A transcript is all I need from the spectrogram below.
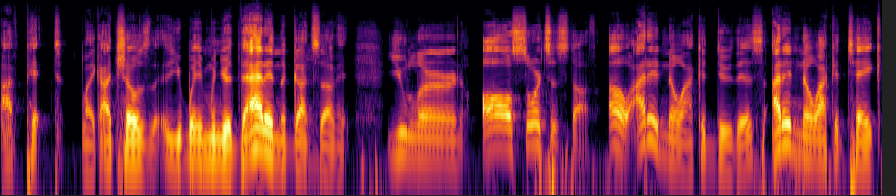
I've picked. Like I chose you, when, when you're that in the guts of it, you learn all sorts of stuff. Oh, I didn't know I could do this. I didn't know I could take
